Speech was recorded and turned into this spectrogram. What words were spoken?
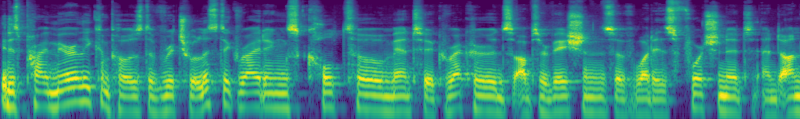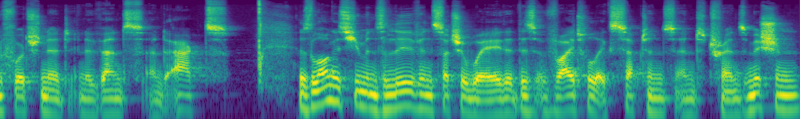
It is primarily composed of ritualistic writings, cultomantic records, observations of what is fortunate and unfortunate in events and acts. As long as humans live in such a way that this vital acceptance and transmission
